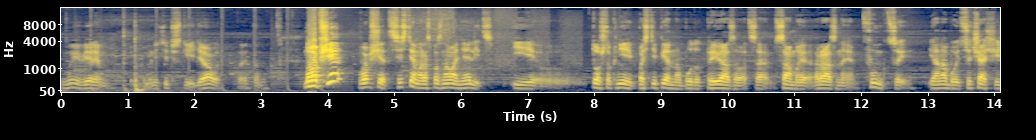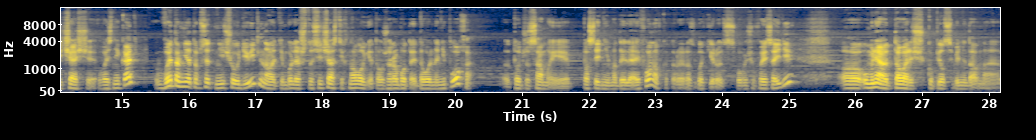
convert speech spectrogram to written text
мы верим в коммунистические идеалы, поэтому... Но вообще, вообще, система распознавания лиц и э, то, что к ней постепенно будут привязываться самые разные функции, и она будет все чаще и чаще возникать, в этом нет абсолютно ничего удивительного, тем более, что сейчас технология это уже работает довольно неплохо. Тот же самый последние модели айфонов, которые разблокируются с помощью Face ID. Э, у меня товарищ купил себе недавно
